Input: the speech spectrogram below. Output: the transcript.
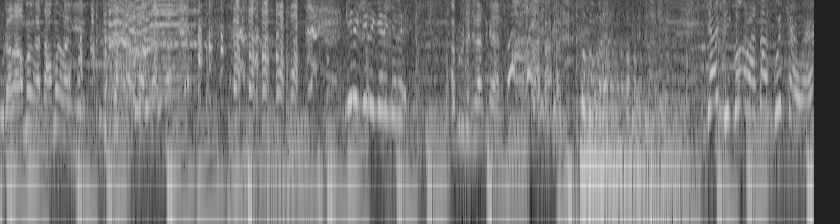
Udah lama nggak sama lagi. Gini, gini, gini, gini. Aku bisa jelaskan. Tunggu mas, aku bisa jelasin. Jadi gue ngerasa gue cewek,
